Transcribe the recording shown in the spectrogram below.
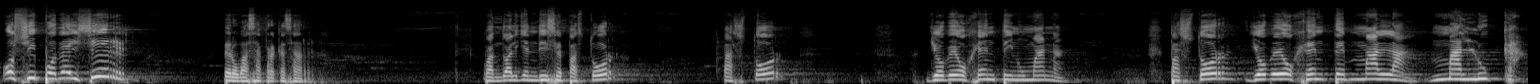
O si podéis ir, pero vas a fracasar. Cuando alguien dice, pastor, pastor, yo veo gente inhumana. Pastor, yo veo gente mala, maluca,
